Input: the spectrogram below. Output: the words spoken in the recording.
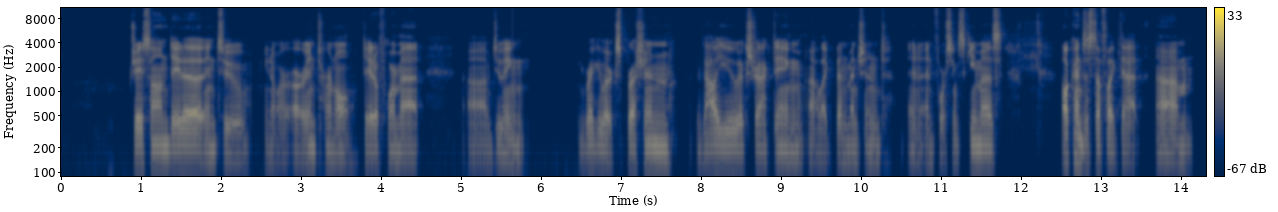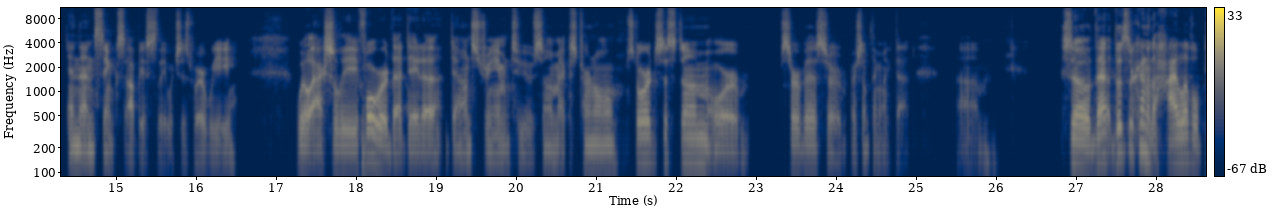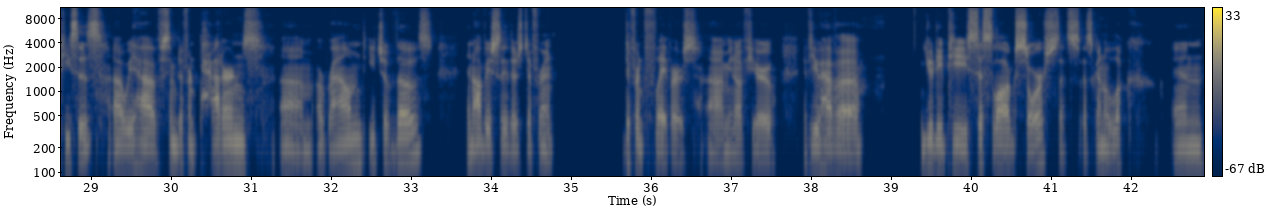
JSON data into you know our, our internal data format, uh, doing regular expression value extracting, uh, like Ben mentioned, and enforcing schemas, all kinds of stuff like that. Um, and then sinks, obviously, which is where we will actually forward that data downstream to some external storage system or service or, or something like that. Um, so that those are kind of the high level pieces. Uh, we have some different patterns um, around each of those, and obviously there's different different flavors. Um, you know, if you if you have a UDP syslog source, that's that's going to look and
